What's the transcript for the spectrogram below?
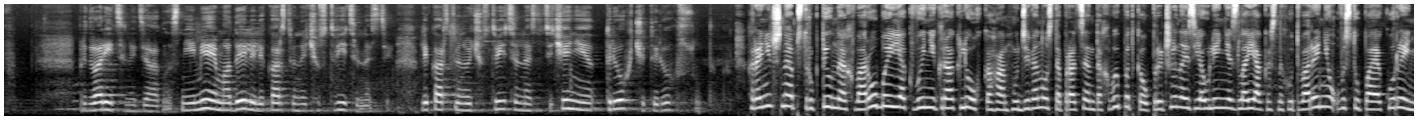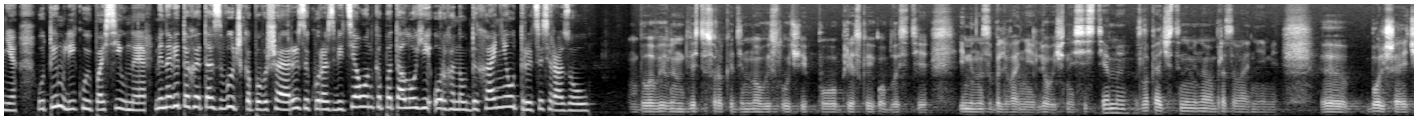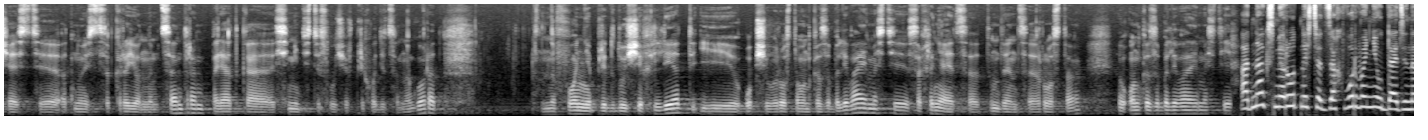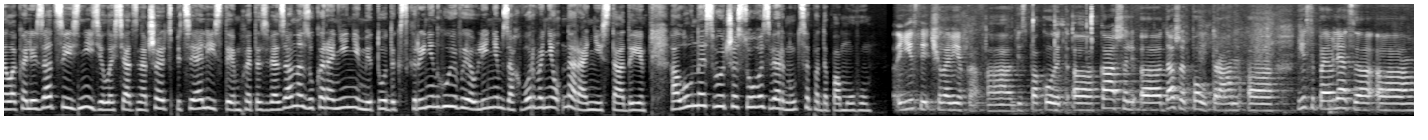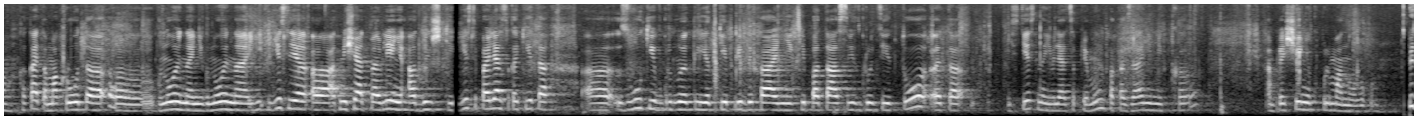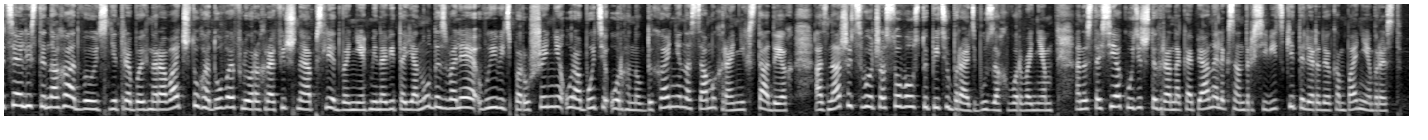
предварительный диагноз, не имея модели лекарственной чувствительности. Лекарственную чувствительность в течение 3-4 суток. Хранічная абструктыўная хвароба як вынік рак лёгкага. У 90% выпадкаў прычынай з'яўлення злаякасных утварэнняў выступае курэнне, у тым ліку і пасіўнае. Менавіта гэта звычка павышае рызыку развіцця онкапаталогій органаў дыхання ў 30 разоў. Было выявлено 241 новый случай по Брестской области именно заболеваний легочной системы злокачественными новообразованиями. Э, большая часть э, относится к районным центрам, порядка 70 случаев приходится на город. На фоне предыдущих лет и общего роста онкозаболеваемости сохраняется тенденция роста онкозаболеваемости. Аднак смяротнасць ад захворвання ў дадзенай лакалізацыі знізілася, адзначаюць спецыялісты. Гэта звязана з укараненнем методык скрынінгу і выяўленнем захворванняў на ранняй стадыі. Галоўнае своечасова звярнуцца па дапамогу. Если человека а, беспокоит а, кашель, а, даже по утрам, если появляется какая-то мокрота, гнойная, негнойная, если отмечает появление одышки, если появляются какие-то звуки в грудной клетке при дыхании, хрипота, свист груди, то это, естественно, является прямыми показаниями к обращению к пульмонологу. Спецыялісты нагадваюць, не трэба ігнараваць штогадовае флюораграфічнае абследаванне. Менавіта яно дазваляе выявіць парушэнне ў рабоце органаў дыхання на самых ранніх стадыях, а значыць своечасова ўступіць у барацьбу з захворваннем. Анастасія Кудзіч, Тыграна Капяна, Александр Сівіцкі, тэлерадыёкампанія Брэст.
